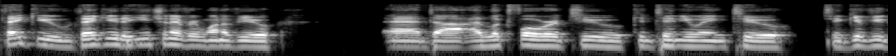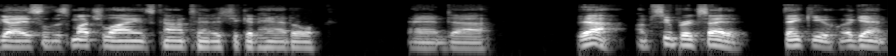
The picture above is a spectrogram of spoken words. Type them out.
thank you, thank you to each and every one of you, and uh, I look forward to continuing to to give you guys as much Lions content as you can handle, and uh, yeah, I'm super excited. Thank you again.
